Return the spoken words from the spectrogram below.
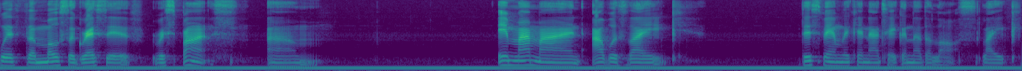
with the most aggressive response. Um, in my mind, I was like, this family cannot take another loss. Like,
